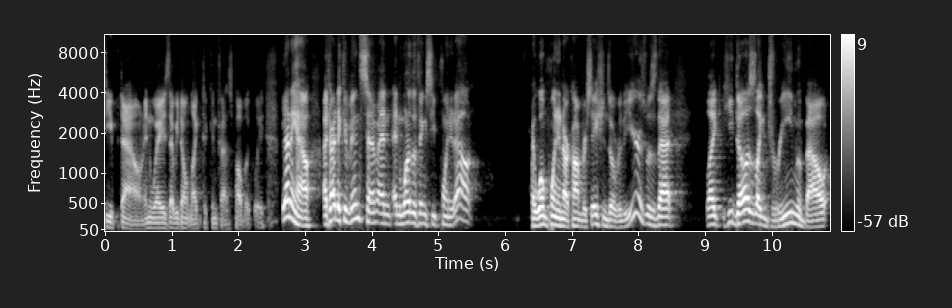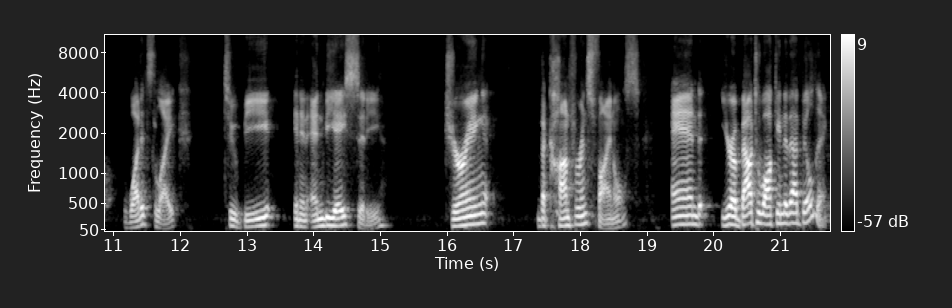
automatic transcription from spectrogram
deep down in ways that we don't like to confess publicly. But anyhow, I tried to convince him, and and one of the things he pointed out at one point in our conversations over the years was that like he does like dream about what it's like to be in an NBA city during the conference finals and you're about to walk into that building.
